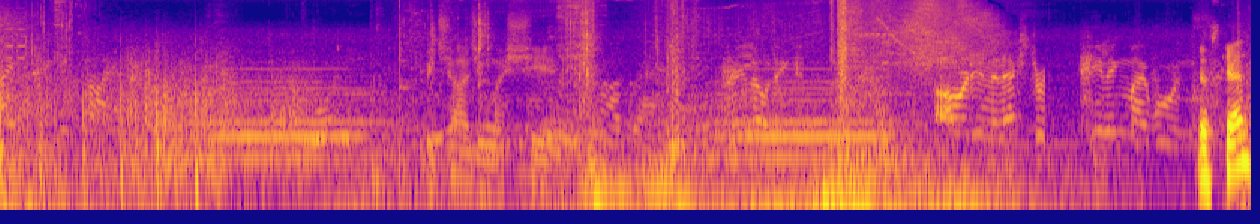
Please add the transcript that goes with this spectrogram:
I'm. Recharging my shield. Progress. Reloading. Already in an extra. Healing my wounds. You have scan?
